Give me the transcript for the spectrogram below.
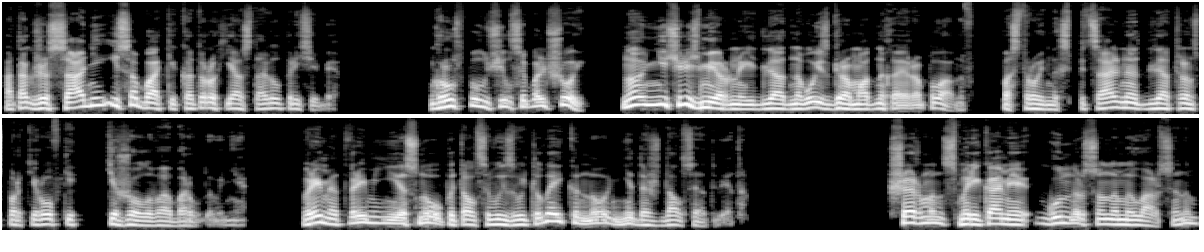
а также сани и собаки, которых я оставил при себе. Груз получился большой, но не чрезмерный для одного из громадных аэропланов, построенных специально для транспортировки тяжелого оборудования. Время от времени я снова пытался вызвать Лейка, но не дождался ответа. Шерман с моряками Гуннерсоном и Ларсеном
